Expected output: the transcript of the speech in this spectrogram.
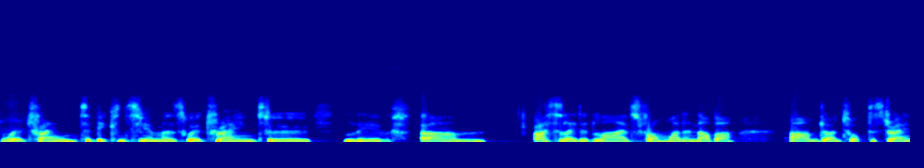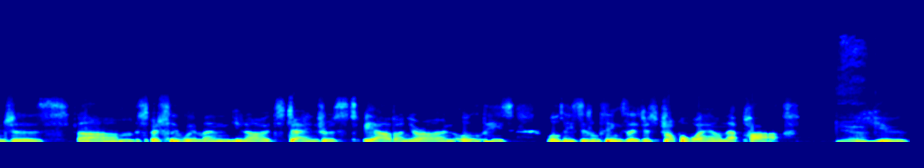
we're trained to be consumers we're trained to live um, isolated lives from one another um, don't talk to strangers, um, especially women. You know, it's dangerous to be out on your own. All these, all these little things, they just drop away on that path. Yeah. You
